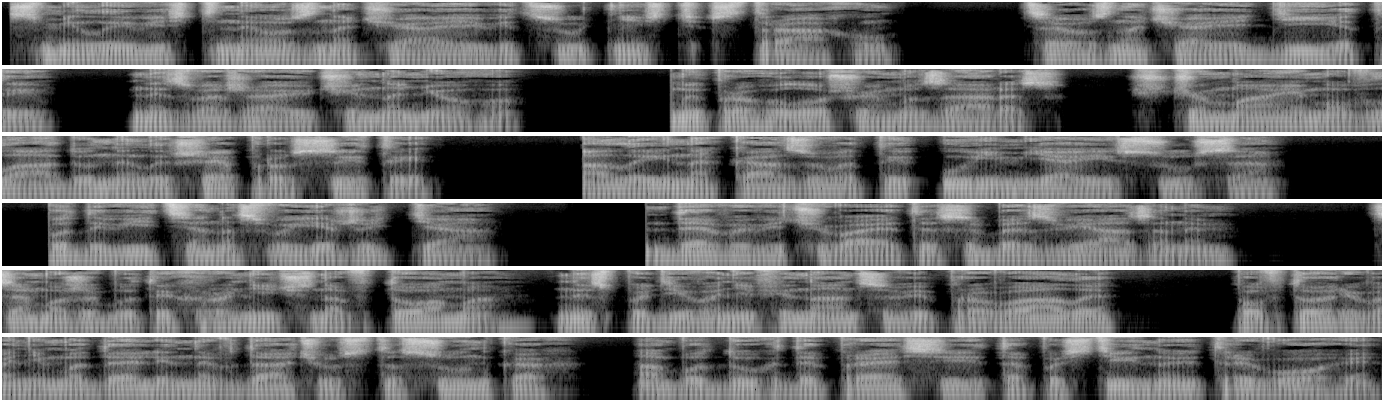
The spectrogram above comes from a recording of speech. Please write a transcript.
Сміливість не означає відсутність страху, це означає діяти, незважаючи на нього. Ми проголошуємо зараз, що маємо владу не лише просити, але й наказувати у ім'я Ісуса. Подивіться на своє життя, де ви відчуваєте себе зв'язаним. Це може бути хронічна втома, несподівані фінансові провали, повторювані моделі невдач у стосунках або дух депресії та постійної тривоги.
